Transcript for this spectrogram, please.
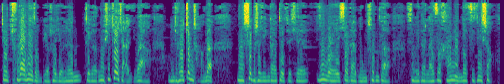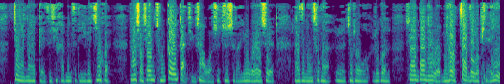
就除了那种比如说有人这个弄虚作假以外啊，我们就说正常的，那是不是应该对这些因为现在农村的所谓的来自寒门的子弟少，就应该给这些寒门子弟一个机会？那首先从个人感情上我是支持的，因为我也是来自农村的，呃，就说我如果虽然当年我没有占这个便宜，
